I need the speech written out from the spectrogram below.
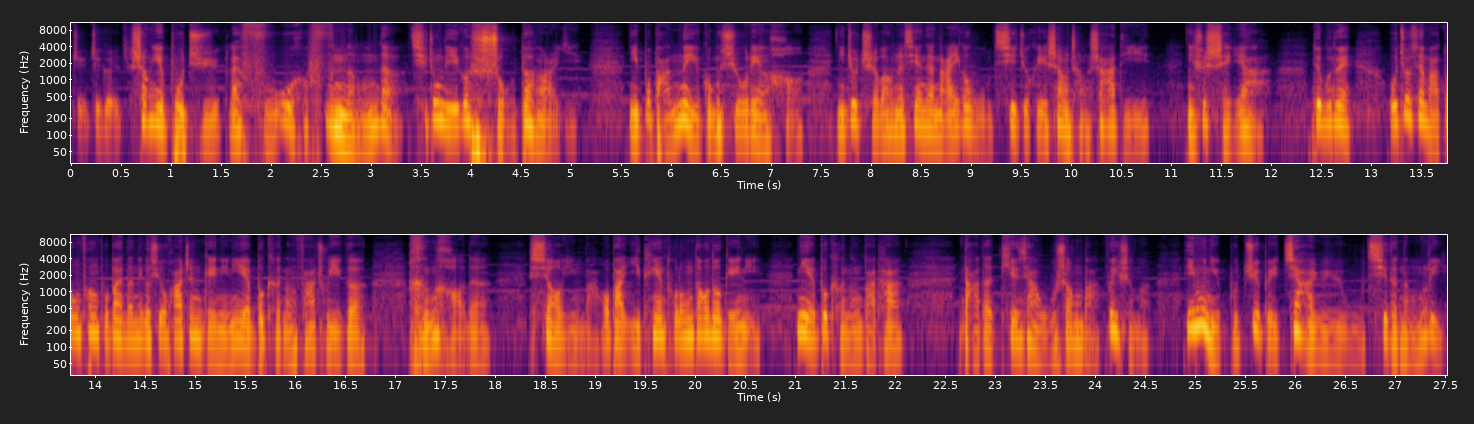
这这个商业布局来服务和赋能的其中的一个手段而已。你不把内功修炼好，你就指望着现在拿一个武器就可以上场杀敌？你是谁呀？对不对？我就算把东方不败的那个绣花针给你，你也不可能发出一个很好的效应吧？我把倚天屠龙刀都给你，你也不可能把它打得天下无双吧？为什么？因为你不具备驾驭武器的能力。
